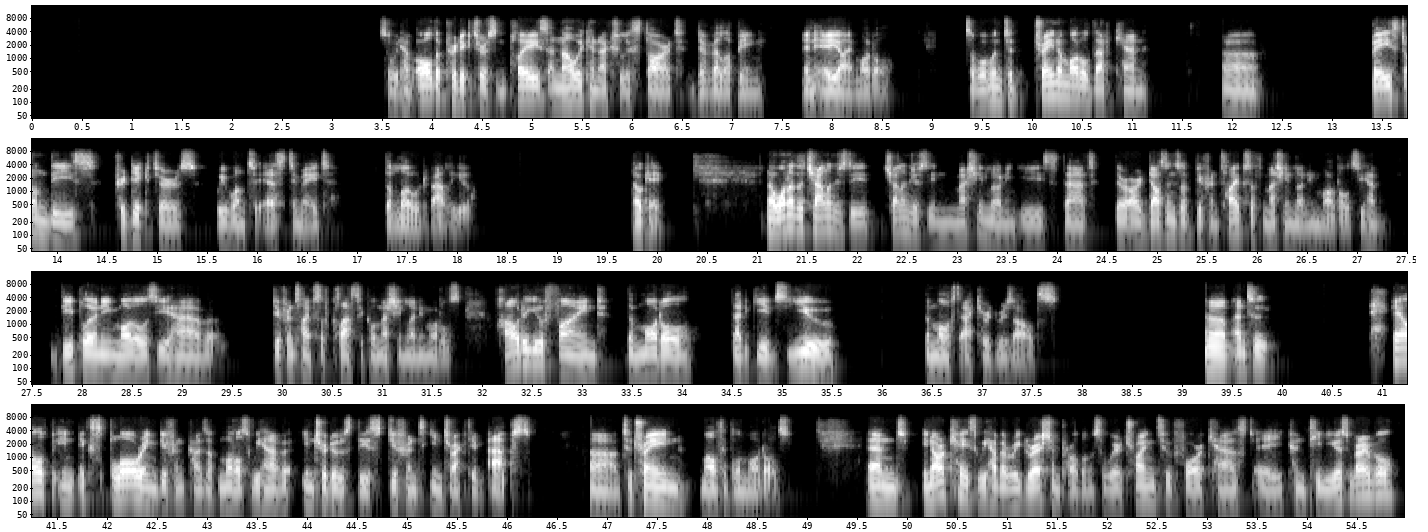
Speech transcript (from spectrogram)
So we have all the predictors in place, and now we can actually start developing an AI model. So we want to train a model that can uh, based on these predictors, we want to estimate the load value. Okay. Now, one of the challenges, the challenges in machine learning is that there are dozens of different types of machine learning models. You have deep learning models, you have different types of classical machine learning models. How do you find the model that gives you the most accurate results? Um, and to help in exploring different kinds of models, we have introduced these different interactive apps uh, to train multiple models. And in our case, we have a regression problem. So we're trying to forecast a continuous variable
